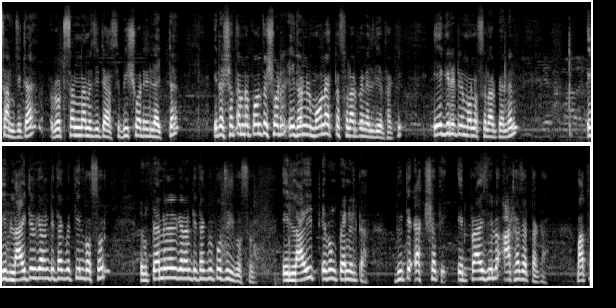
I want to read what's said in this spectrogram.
সান যেটা রোড সান নামে যেটা আছে, বিশ ওয়াটের লাইটটা, এটার সাথে আমরা পঞ্চাশ ওয়াটের এই ধরনের মনো একটা সোলার প্যানেল দিয়ে থাকি। এ গ্রেডের মনো সোলার প্যানেল এই লাইটের গ্যারান্টি থাকবে তিন বছর এবং প্যানেলের গ্যারান্টি থাকবে পঁচিশ বছর। এই লাইট এবং প্যানেলটা দুইটা একসাথে। এর প্রাইস হলো আট হাজার টাকা। মাত্র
